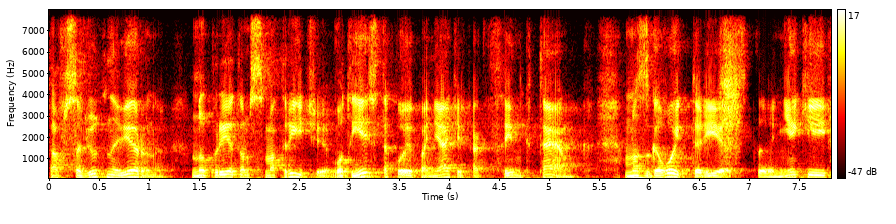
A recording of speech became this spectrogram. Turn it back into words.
Абсолютно верно. Но при этом смотрите, вот есть такое понятие, как think tank, мозговой трест, некий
